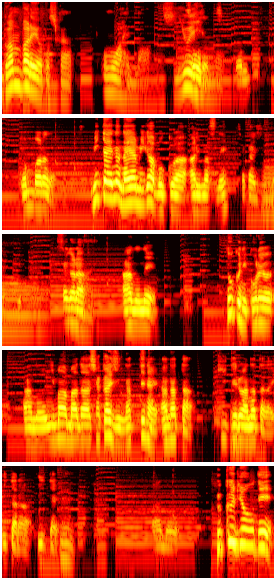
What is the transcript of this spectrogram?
頑張れよとしか思わへんな。し言えへんな。頑頑張らない。みたいな悩みが僕はありますね、社会人で。あーだからあのね、特にこれ、あの、今まだ社会人になってないあなた、聞いてるあなたがいたら言いたい。うんあの、副業で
